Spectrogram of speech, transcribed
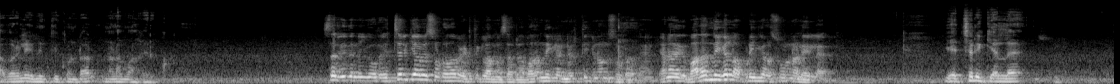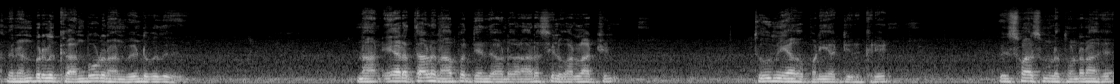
அவர்களே நிறுத்தி கொண்டால் நலமாக இருக்கும். சார் இதை நீங்கள் ஒரு எச்சரிக்கையாகவே சொல்கிறதா எடுத்துக்கலாமா சார்? நான் வதந்திகளை நிறுத்திக்கணும்னு சொல்கிறது ஏன்னா இது வதந்திகள் அப்படிங்கிற சூழ்நிலையில். எச்சரிக்கை அல்ல. அந்த நண்பர்களுக்கு அன்போடு நான் வேண்டுவது நான் ஏறத்தாழ நாற்பத்தி ஐந்து ஆண்டுகள் அரசியல் வரலாற்றில் தூய்மையாக பணியாற்றியிருக்கிறேன். விசுவாசமுள்ள தொண்டனாக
